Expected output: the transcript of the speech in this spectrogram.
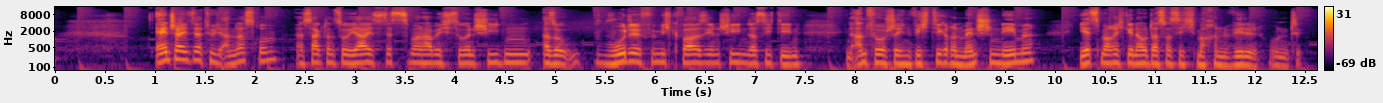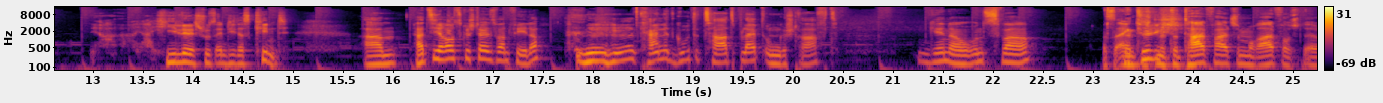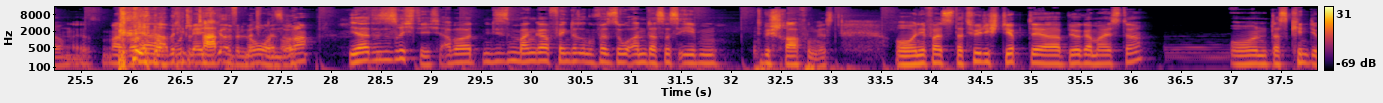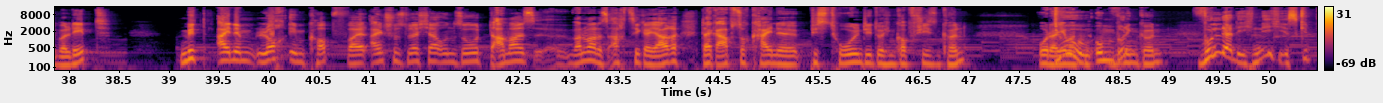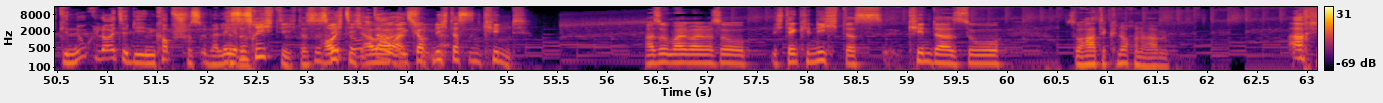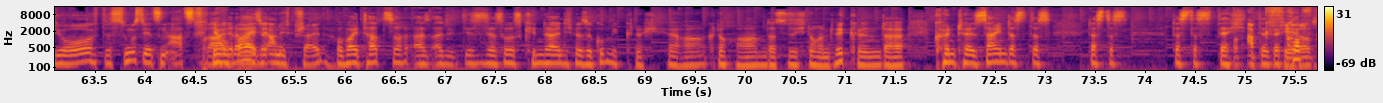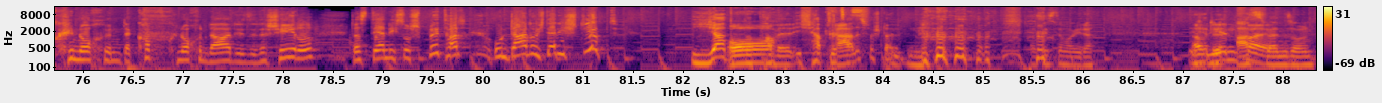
Er entscheidet sich natürlich andersrum. Er sagt dann so, ja, das letzte Mal habe ich so entschieden, also wurde für mich quasi entschieden, dass ich den in Anführungsstrichen wichtigeren Menschen nehme. Jetzt mache ich genau das, was ich machen will. Und ja, ja hiele schlussendlich das Kind. Ähm, hat sich herausgestellt, es war ein Fehler. Mhm, keine gute Tat bleibt ungestraft. Genau, und zwar, Was eigentlich Natürlich- eine total falsche Moralvorstellung ist. Man soll Ja, aber gute Taten belohnen, so. oder? Ja, das ist richtig, aber in diesem Manga fängt das ungefähr so an, dass es eben die Bestrafung ist. Und jedenfalls, natürlich stirbt der Bürgermeister und das Kind überlebt. Mit einem Loch im Kopf, weil Einschusslöcher und so, damals, äh, wann war das, 80er Jahre, da gab es doch keine Pistolen, die durch den Kopf schießen können. Oder Du, jemanden umbringen können. Wunder dich nicht, es gibt genug Leute, die einen Kopfschuss überleben. Das ist richtig, das ist Heute richtig, aber ich glaube nicht, ja. dass es ein Kind. Also mal, mal so, ich denke nicht, dass Kinder so, so harte Knochen haben. Ach jo, das musst du jetzt einen Arzt fragen, Ja, da wobei, weiß ich auch nicht Bescheid. Wobei Tatsache, also, also das ist ja so, dass Kinder eigentlich mehr so Gummiknochen haben, dass sie sich noch entwickeln. Da könnte es sein, dass das, dass das, dass das der, der, der. Kopfknochen, der Kopfknochen da, der Schädel, dass der nicht so splittert und dadurch der nicht stirbt. Ja, Dr. Oh, Pavel, ich habe jetzt alles verstanden. Das siehst du mal wieder. Auf hätte jeden Arzt Fall. werden sollen.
